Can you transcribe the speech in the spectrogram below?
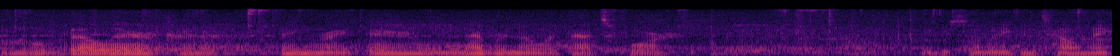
A little Bel Air kind of thing right there. We'll never know what that's for. Maybe somebody can tell me.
